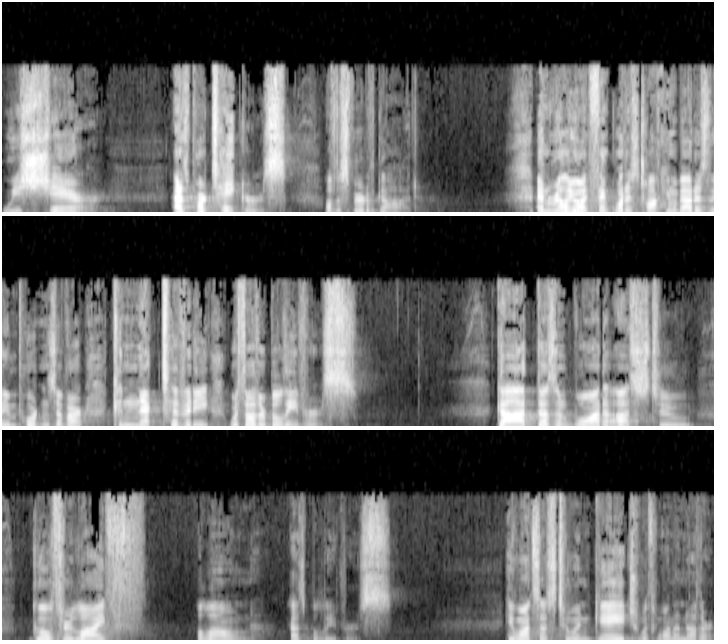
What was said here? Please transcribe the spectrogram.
We share as partakers of the Spirit of God. And really, I think what it's talking about is the importance of our connectivity with other believers. God doesn't want us to go through life alone as believers. He wants us to engage with one another.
